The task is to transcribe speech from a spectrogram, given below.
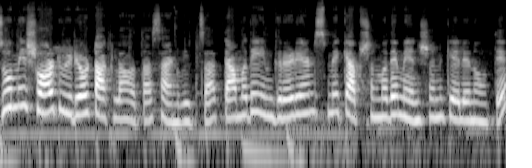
जो मी शॉर्ट व्हिडिओ टाकला होता सँडविचचा त्यामध्ये इन्ग्रेडियंट्स मी कॅप्शनमध्ये मेन्शन केले नव्हते.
